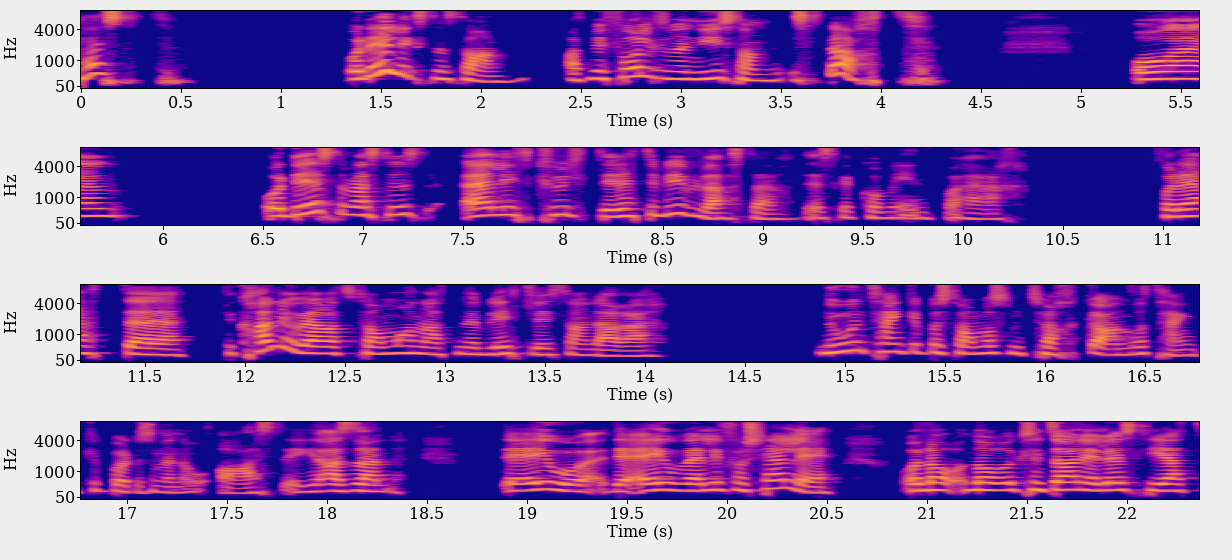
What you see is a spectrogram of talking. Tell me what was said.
en høst. Og det er liksom sånn at vi får liksom en ny sånn start. Og, eh, og det som jeg syns er litt kult i dette bibelverset, det skal jeg komme inn på her For det, at, eh, det kan jo være at sommeren at den er blitt litt sånn der Noen tenker på sommer som tørke, andre tenker på det som en oase. Altså, det, er jo, det er jo veldig forskjellig. Og når, når Knut Daniel Løs sier at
